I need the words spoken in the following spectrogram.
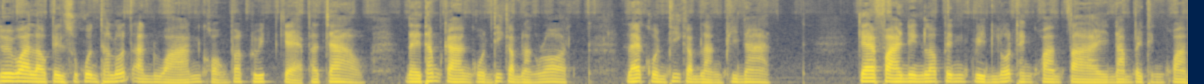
ด้วยว่าเราเป็นสุคนทรสอันหวานของพระคริสต์แก่พระเจ้า ในท่ามกลางคนที่กำลังรอด และคนที่กำลังพินาศ แก่ฝ่ายหนึ่งเราเป็นกลิ่นรสแห่งความตายนำไปถึงความ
